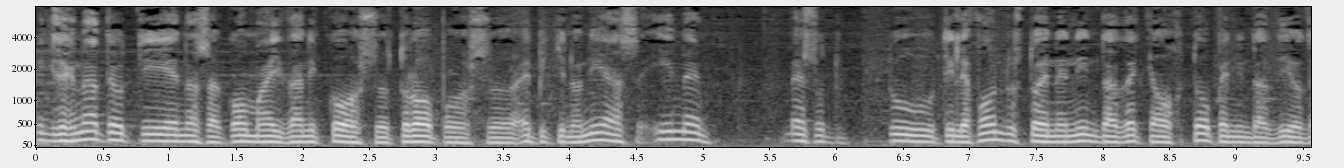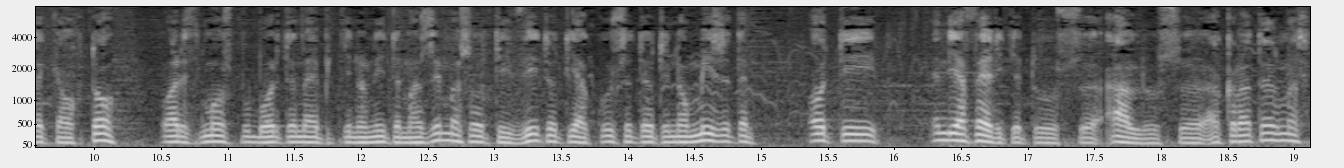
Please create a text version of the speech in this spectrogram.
Μην ξεχνάτε ότι ένας ακόμα ιδανικός τρόπος επικοινωνίας είναι μέσω του του τηλεφώνου στο 9018 5218 ο αριθμός που μπορείτε να επικοινωνείτε μαζί μας ότι δείτε, ότι ακούσετε, ότι νομίζετε ότι ενδιαφέρει και τους άλλους ακροατές μας.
